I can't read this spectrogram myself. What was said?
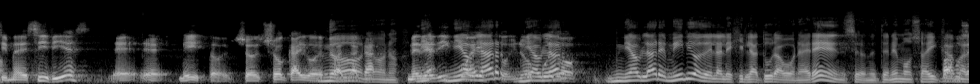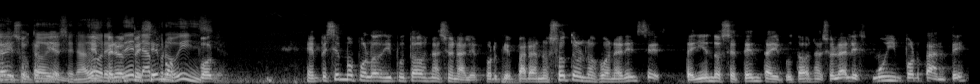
Si me decís 10, eh, eh, listo, yo, caigo de espalda acá. Me ni, dedico ni hablar, a ni hablar, ni hablar, Emilio, de la legislatura bonaerense, donde tenemos ahí Cámara de Diputados y Senadores de la provincia. empecemos por los diputados nacionales, porque mm. para nosotros los bonaerenses, teniendo 70 diputados nacionales, es muy importante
